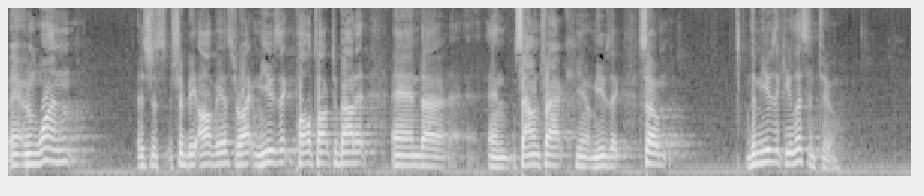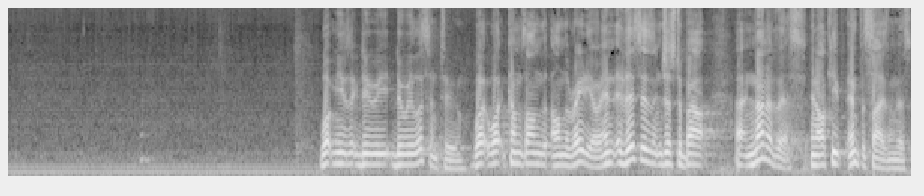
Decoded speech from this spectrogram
And one it's just should be obvious, right? Music, Paul talked about it, and uh, and soundtrack, you know, music. So the music you listen to. What music do we do we listen to? What what comes on the, on the radio? And this isn't just about uh, none of this, and I'll keep emphasizing this.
